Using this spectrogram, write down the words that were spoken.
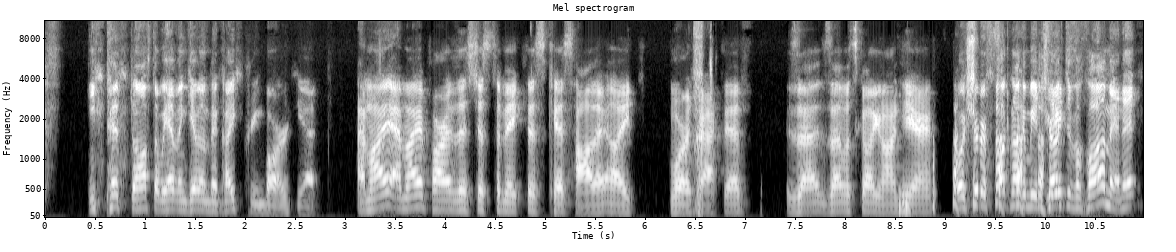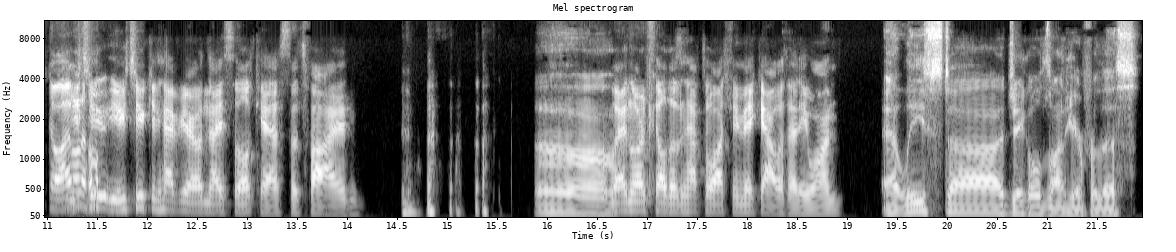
He's pissed off that we haven't given him an ice cream bar yet. Am I am I a part of this just to make this kiss hotter, like more attractive? Is that is that what's going on here? Well, sure, fuck not going to be attractive if I'm in it. No, I you don't two, know. you two can have your own nice little kiss. That's fine. Oh, Landlord Phil doesn't have to watch me make out with anyone. at least uh Jay Gold's not here for this.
